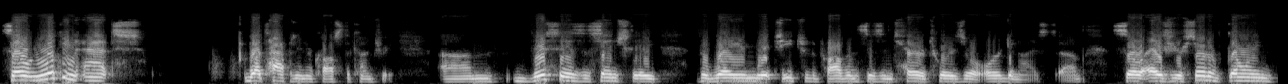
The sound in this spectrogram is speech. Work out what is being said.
So looking at what's happening across the country. Um, this is essentially the way in which each of the provinces and territories are organized. Um, so as you're sort of going,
